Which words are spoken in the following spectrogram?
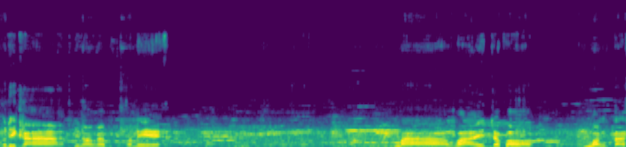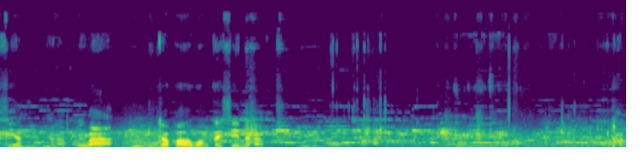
สดีครับพี่น้องครับวันนี้ มาไหว้เจ้าพ่อหวังตาเซียนนะครับ หรือว่าเจ้าพ่อหวังไตซินนะครับครับ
